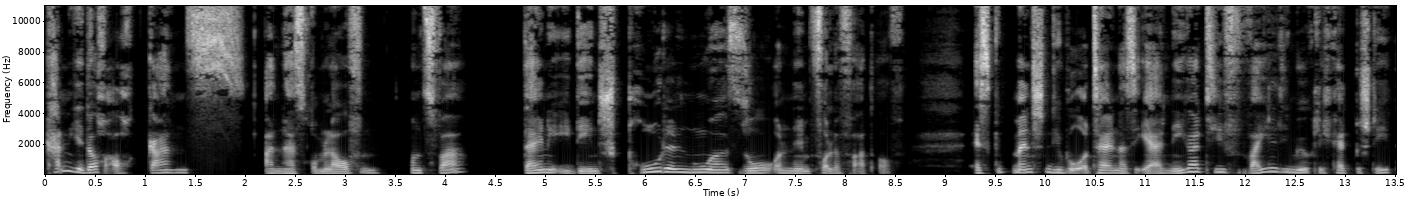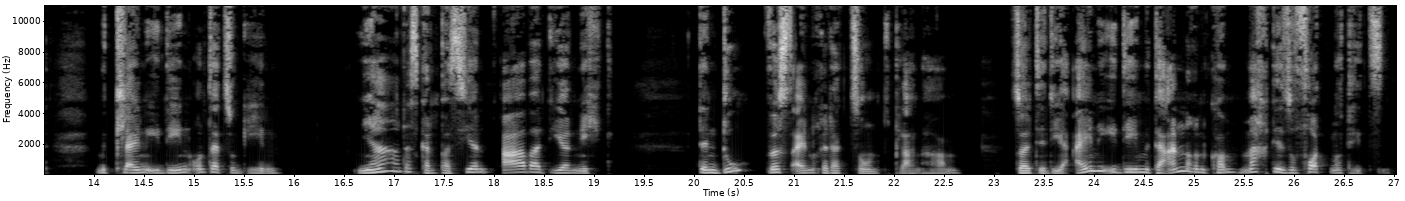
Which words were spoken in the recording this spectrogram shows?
kann jedoch auch ganz andersrum laufen. Und zwar, deine Ideen sprudeln nur so und nehmen volle Fahrt auf. Es gibt Menschen, die beurteilen das eher negativ, weil die Möglichkeit besteht, mit kleinen Ideen unterzugehen. Ja, das kann passieren, aber dir nicht. Denn du wirst einen Redaktionsplan haben. Sollte dir eine Idee mit der anderen kommen, mach dir sofort Notizen.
